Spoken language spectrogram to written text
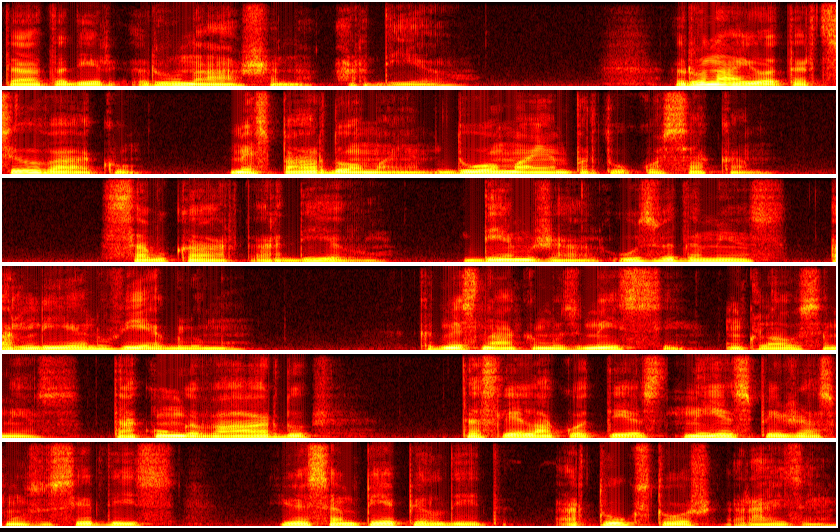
tā tad ir runāšana ar Dievu. Runājot ar cilvēku, mēs pārdomājam, domājam par to, ko sakam. Savukārt ar Dievu, diemžēl, uzvedamies ar lielu vieglumu. Kad mēs nākam uz misiju un klausamies tā kunga vārdu, tas lielākoties neiespiežās mūsu sirdīs, jo esam piepildīti ar tūkstošu raizēm.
